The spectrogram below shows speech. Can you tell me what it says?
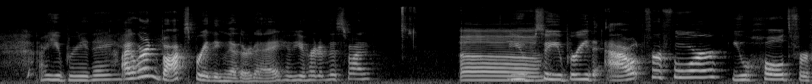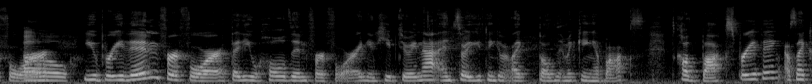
Are you breathing? I learned box breathing the other day. Have you heard of this one? Oh, You, so you breathe out for four, you hold for four, Oh. you breathe in for four, then you hold in for four, and you keep doing that. And so you think of it like building, making a box. It's called box breathing. I was like,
